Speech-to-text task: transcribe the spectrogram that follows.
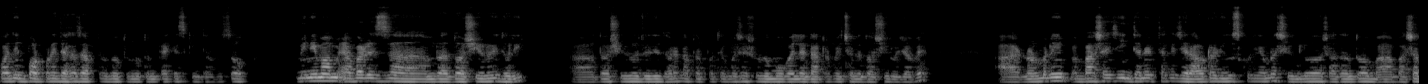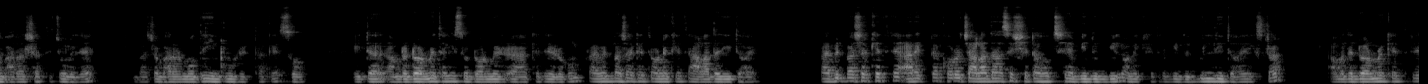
কয়দিন পর, পরই দেখা যায় আপনার নতুন, নতুন প্যাকেজ কিনতে হবে। সো মিনিমাম অ্যাভারেজ আমরা ১০ ইউরোই ধরি। দশ ইউরো যদি ধরেন, আপনার প্রত্যেক মাসে শুধু মোবাইলের ডাটার পেছনে ১০ ইউরো যাবে। আর নর্মালি বাসায় যে ইন্টারনেট থাকে, যে রাউটার ইউজ করি আমরা, সেগুলো সাধারণত বাসা ভাড়ার সাথে চলে যায়। বাসা ভাড়ার মধ্যে ইনক্লুডেড থাকে। সো এটা আমরা ডর্মে থাকি সো ডর্মের ক্ষেত্রে এরকম। প্রাইভেট বাসার ক্ষেত্রে অনেক ক্ষেত্রে আলাদা দিতে হয়। প্রাইভেট বাসার ক্ষেত্রে আরেকটা খরচ আলাদা আছে, সেটা হচ্ছে বিদ্যুৎ বিল। অনেক ক্ষেত্রে বিদ্যুৎ বিল দিতে হয় এক্সট্রা। আমাদের ডর্মের ক্ষেত্রে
